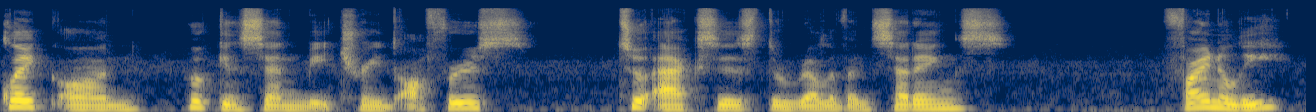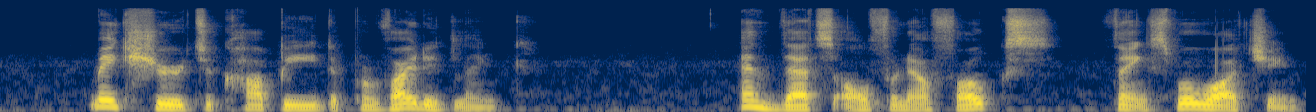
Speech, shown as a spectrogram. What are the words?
click on who can send me trade offers to access the relevant settings. Finally, make sure to copy the provided link. And that's all for now folks. Thanks for watching.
